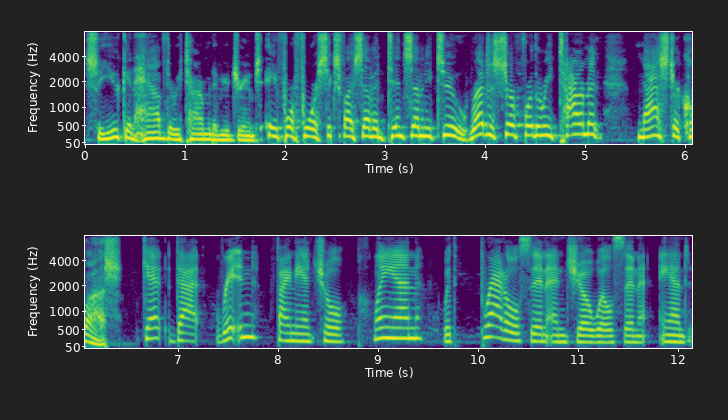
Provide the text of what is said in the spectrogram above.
so you can have the retirement of your dreams. 844 657 1072. Register for the Retirement Masterclass. Get that written financial plan with Brad Olson and Joe Wilson, and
